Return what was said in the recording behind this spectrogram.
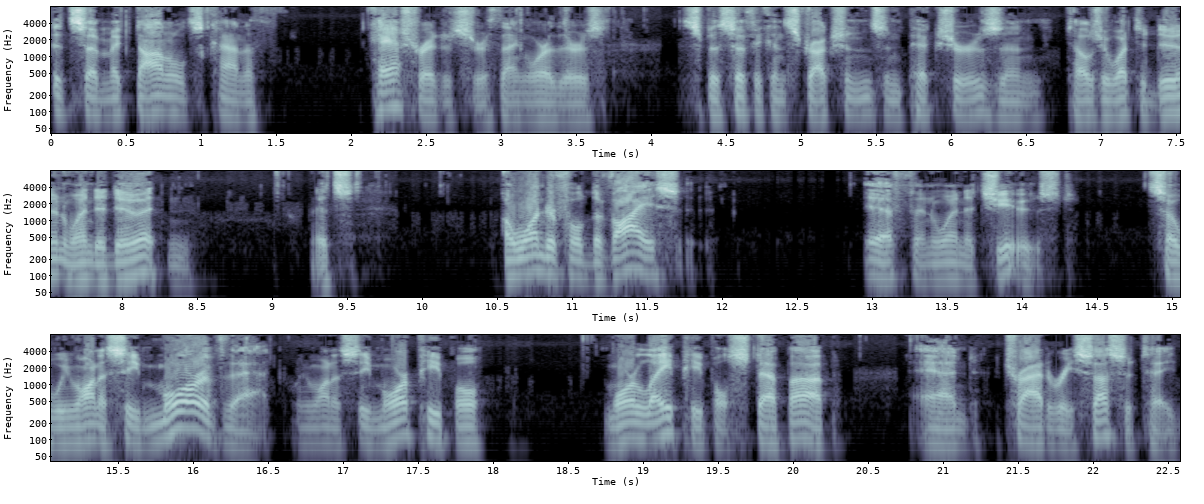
it's a McDonald's kind of cash register thing where there's specific instructions and pictures and tells you what to do and when to do it and it's a wonderful device if and when it's used. So we want to see more of that. We want to see more people, more lay people step up and try to resuscitate.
